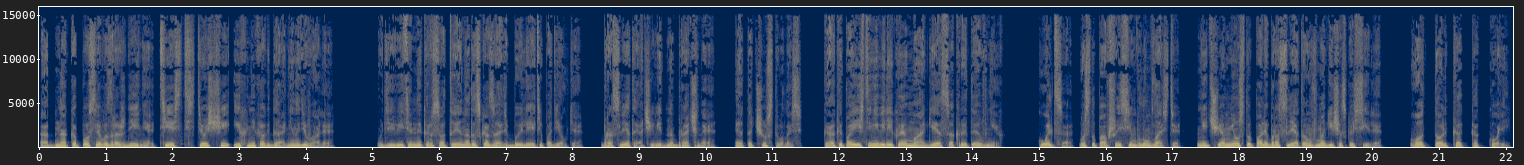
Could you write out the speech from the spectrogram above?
Однако после Возрождения тесть с тещей их никогда не надевали. Удивительной красоты, надо сказать, были эти поделки. Браслеты, очевидно, брачные. Это чувствовалось. Как и поистине великая магия, сокрытая в них. Кольца, выступавшие символом власти, ничем не уступали браслетам в магической силе. Вот только какой!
